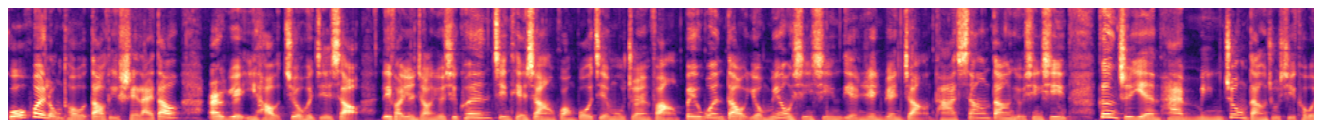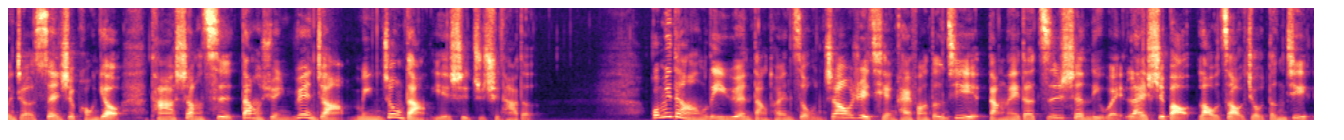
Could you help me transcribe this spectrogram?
国会龙头到底谁来当？二月一号就会揭晓。立法院长尤喜坤今天上广播节目专访，被问到有没有信心连任院长，他相当有信心，更直言和民众党主席柯文哲算是朋友。他上次当选院长，民众党也是支持他的。国民党立院党团总召日前开放登记，党内的资深立委赖世宝老早就登记。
